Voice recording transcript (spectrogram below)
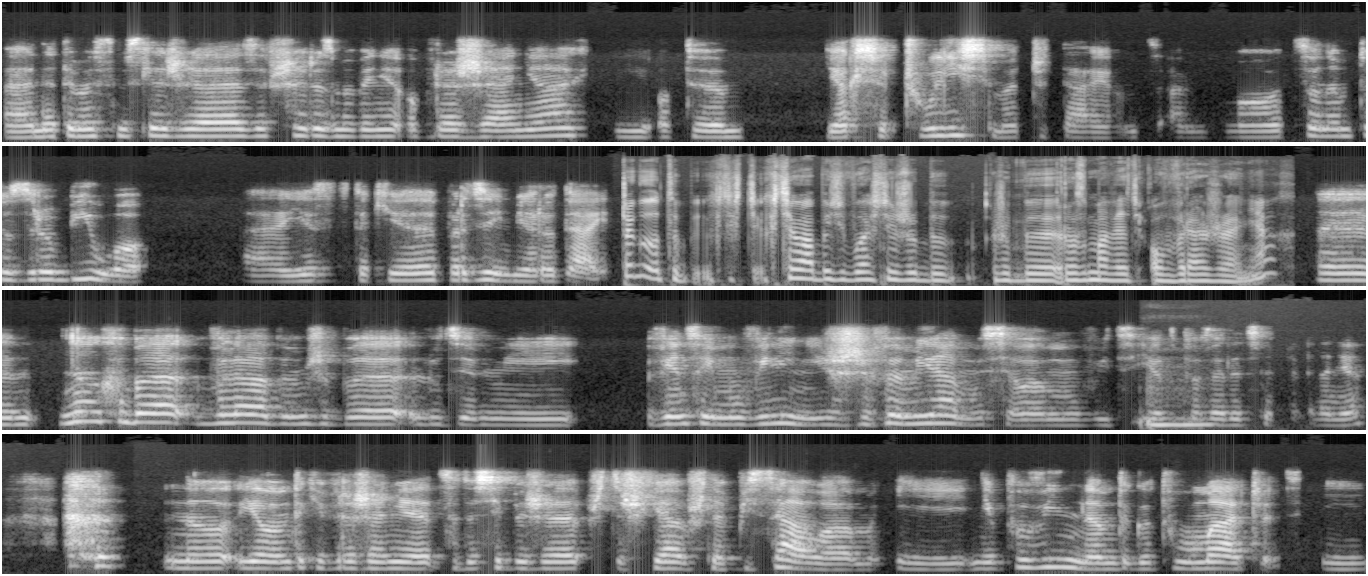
E, natomiast myślę, że zawsze rozmawianie o wrażeniach i o tym, jak się czuliśmy czytając, albo co nam to zrobiło, E, jest takie bardziej miarodajne. Czego ty chciałabyś właśnie, żeby, żeby rozmawiać o wrażeniach? E, no chyba wolałabym, żeby ludzie mi więcej mówili, niż żebym ja musiała mówić i mm. odpowiadać na pytania. No ja mam takie wrażenie co do siebie, że przecież ja już napisałam i nie powinnam tego tłumaczyć. I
